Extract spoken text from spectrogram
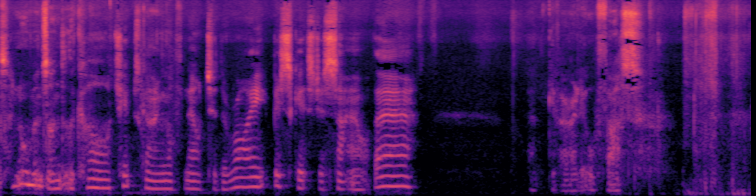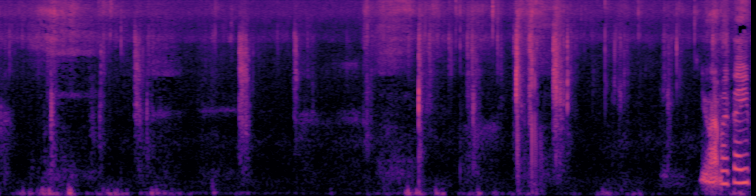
So Norman's under the car, Chip's going off now to the right, Biscuit's just sat out there. Give her a little fuss. You right, my babe?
